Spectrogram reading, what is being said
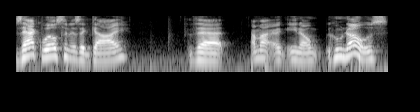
Zach Wilson is a guy that I'm not, uh, you know, who knows.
